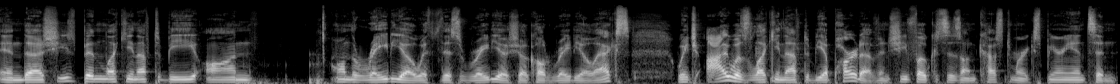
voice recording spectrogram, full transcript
And uh, she's been lucky enough to be on on the radio with this radio show called Radio X, which I was lucky enough to be a part of. And she focuses on customer experience. And,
